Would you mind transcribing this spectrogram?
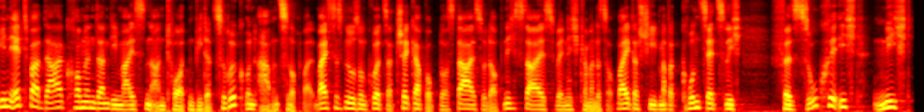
in etwa da kommen dann die meisten Antworten wieder zurück und abends nochmal. Meistens nur so ein kurzer Checkup, ob was da ist oder ob nichts da ist. Wenn nicht, kann man das auch weiterschieben. Aber grundsätzlich versuche ich nicht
